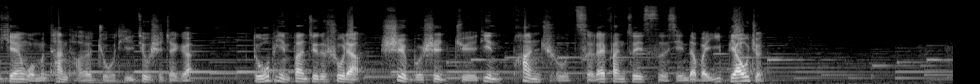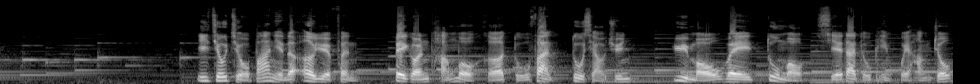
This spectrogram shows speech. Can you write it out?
天我们探讨的主题就是这个：毒品犯罪的数量是不是决定判处此类犯罪死刑的唯一标准？一九九八年的二月份，被告人唐某和毒贩杜小军预谋为杜某携带毒品回杭州。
